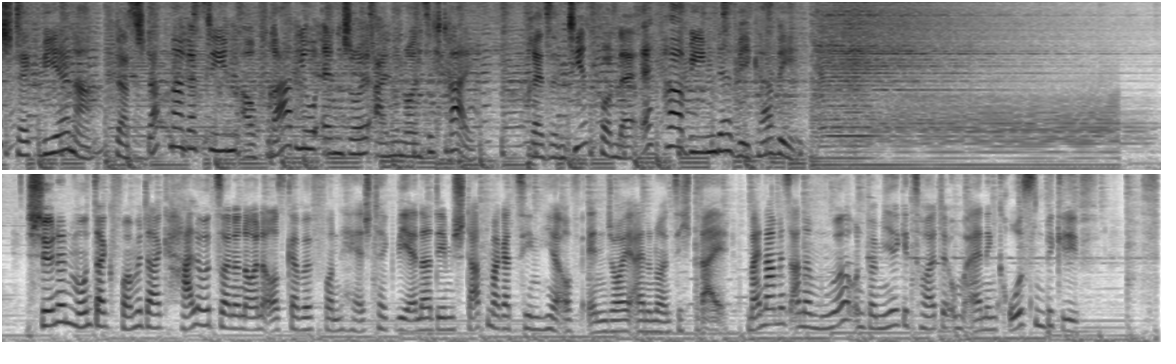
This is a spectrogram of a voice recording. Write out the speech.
Hashtag Vienna, das Stadtmagazin auf Radio Enjoy 91.3. Präsentiert von der FH Wien der WKW. Schönen Montagvormittag. Hallo zu einer neuen Ausgabe von Hashtag Vienna, dem Stadtmagazin hier auf Enjoy 91.3. Mein Name ist Anna Moore und bei mir geht es heute um einen großen Begriff.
